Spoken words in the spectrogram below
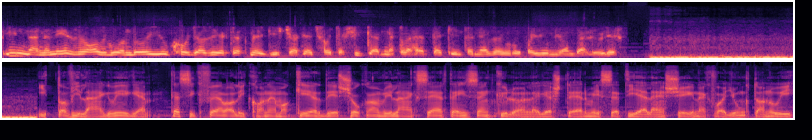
innen nézve azt gondoljuk, hogy azért ezt mégiscsak egyfajta sikernek lehet tekinteni az Európai Unión belül. És itt a világ vége? Teszik fel alig, ha nem a kérdés sokan világszerte, hiszen különleges természeti jelenségnek vagyunk tanúi.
